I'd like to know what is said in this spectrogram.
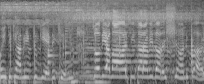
ওইদিকে আমি একটু গিয়ে দেখি। যদি আমার পিতার আমি দর্শন পাই।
